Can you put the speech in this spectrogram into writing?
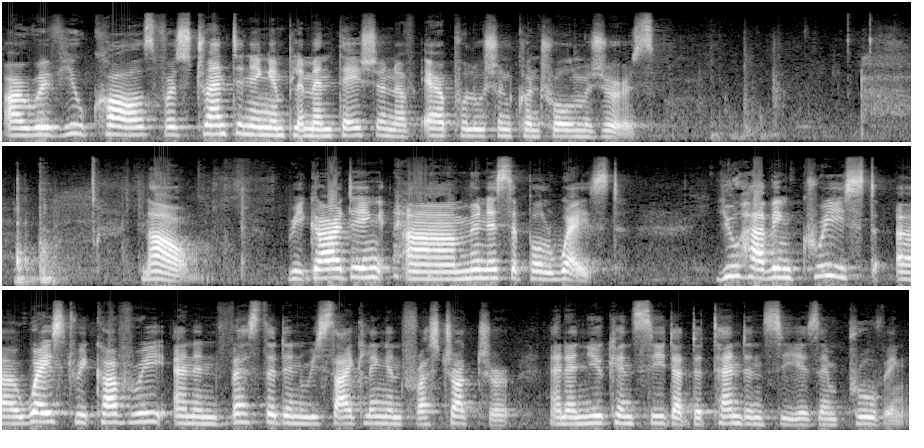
our review calls for strengthening implementation of air pollution control measures. Now, regarding uh, municipal waste, you have increased uh, waste recovery and invested in recycling infrastructure, and then you can see that the tendency is improving.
